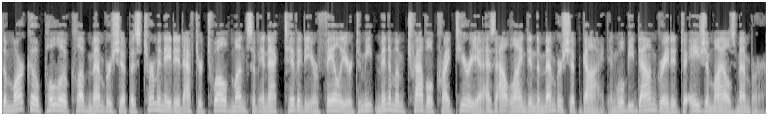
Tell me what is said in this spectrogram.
The Marco Polo Club membership is terminated after 12 months of inactivity or failure to meet minimum travel criteria as outlined in the membership guide and will be downgraded to Asia Miles member.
